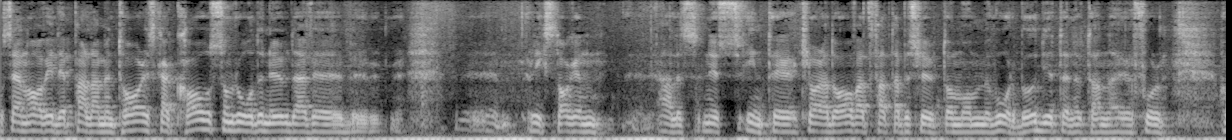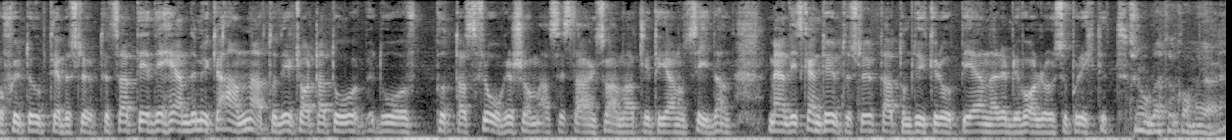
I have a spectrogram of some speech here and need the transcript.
Och sen har vi det parlamentariska kaos som råder nu där vi, riksdagen alldeles nyss inte klarade av att fatta beslut om, om vårbudgeten utan får ha skjutit upp det beslutet. Så att det, det händer mycket annat och det är klart att då, då puttas frågor som assistans och annat lite grann åt sidan. Men vi ska inte utesluta att de dyker upp igen när det blir valrörelse på riktigt. Tror du att de kommer att göra det?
